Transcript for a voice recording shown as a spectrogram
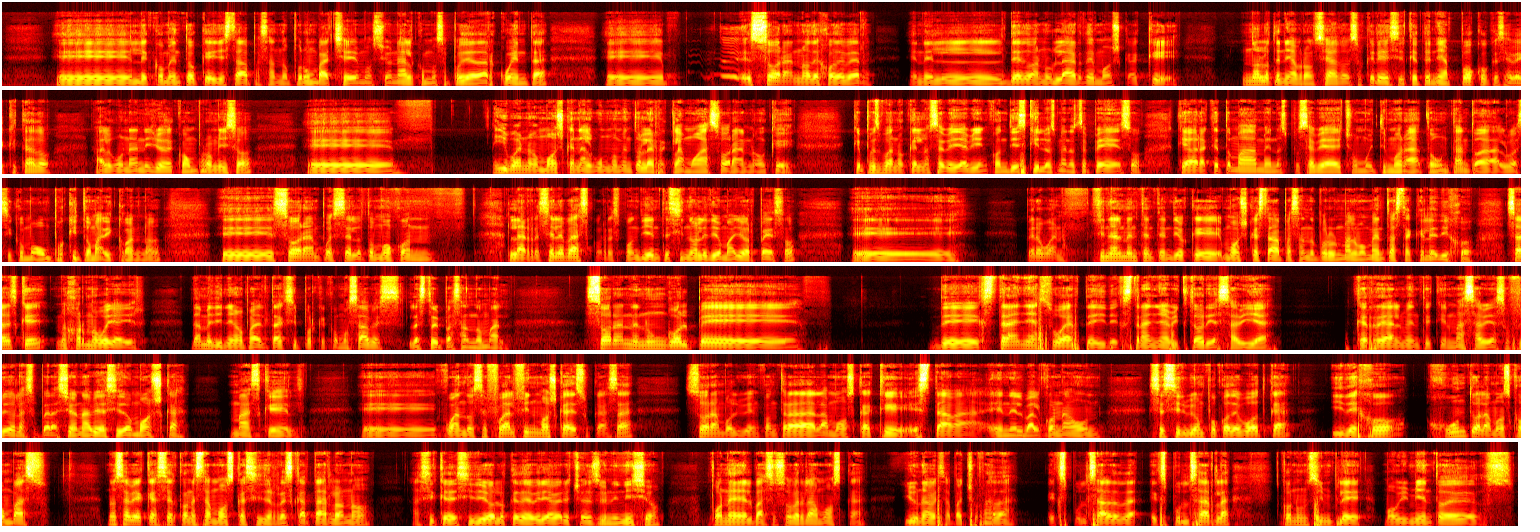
Eh, le comentó que ella estaba pasando por un bache emocional, como se podía dar cuenta. Eh, Sora no dejó de ver en el dedo anular de Mosca que no lo tenía bronceado. Eso quería decir que tenía poco que se había quitado algún anillo de compromiso. Eh, y bueno, Mosca en algún momento le reclamó a Sora, ¿no? Que que pues bueno, que él no se veía bien con 10 kilos menos de peso, que ahora que tomaba menos pues se había hecho muy timorato, un tanto algo así como un poquito maricón, ¿no? Eh, Soran pues se lo tomó con las reservas correspondientes y no le dio mayor peso. Eh, pero bueno, finalmente entendió que Mosca estaba pasando por un mal momento hasta que le dijo, ¿sabes qué? Mejor me voy a ir. Dame dinero para el taxi porque como sabes, la estoy pasando mal. Soran en un golpe de extraña suerte y de extraña victoria sabía que realmente quien más había sufrido la superación había sido Mosca más que él. Eh, cuando se fue al fin Mosca de su casa, Soran volvió a encontrar a la mosca que estaba en el balcón aún. Se sirvió un poco de vodka y dejó junto a la mosca un vaso. No sabía qué hacer con esta mosca, si rescatarla o no, así que decidió lo que debería haber hecho desde un inicio, poner el vaso sobre la mosca y una vez apachurrada, expulsarla, expulsarla con un simple movimiento de dedos.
